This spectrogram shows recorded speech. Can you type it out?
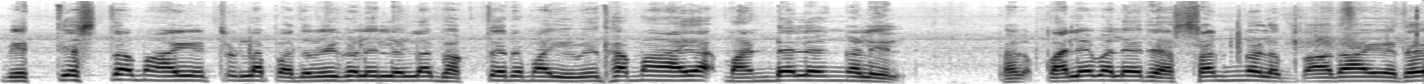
വ്യത്യസ്തമായിട്ടുള്ള പദവികളിലുള്ള ഭക്തരുമായി വിവിധമായ മണ്ഡലങ്ങളിൽ പല പല രസങ്ങളും അതായത്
